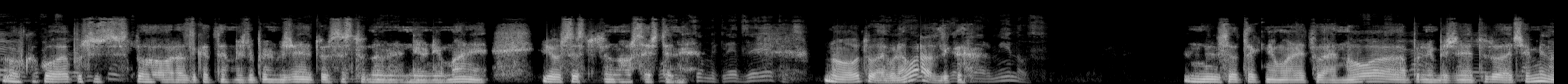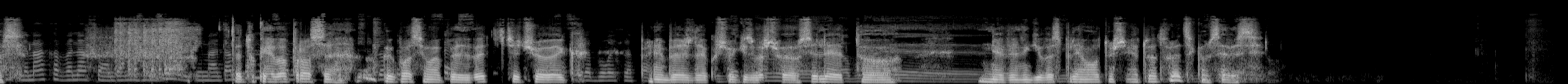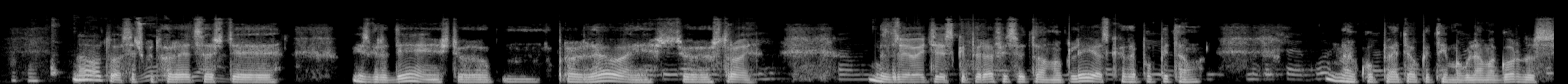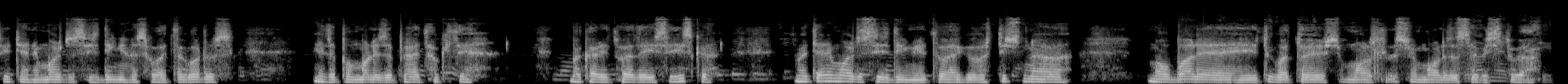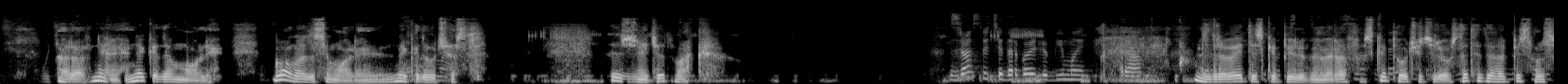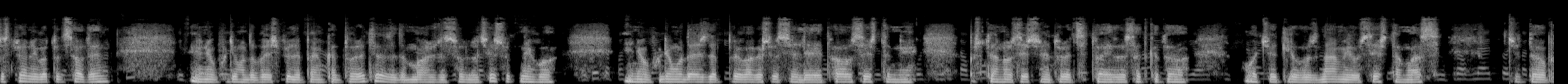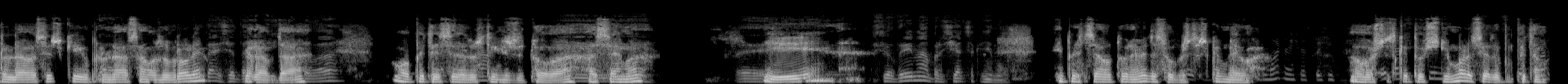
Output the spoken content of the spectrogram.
В какво е по същество разликата между приближението и отсъствието на внимание и отсъствието на усещане? Но това е голяма разлика. Висотък внимание това е нова, а пренебрежението това вече е минус. Та тук е въпроса. Какво си има предвид, че човек пренебрежда, ако човек извършва усилие, то не винаги възприема отношението на Твореца към себе си. Но това всичко Твореца ще изгради, ще управлява и ще строи. Здравейте, скъпи Раф и Световно Кли. Аз да попитам, ако приятелката има голяма гордост и тя не може да се издигне на своята гордост и да помоли за приятелките, макар и това да и се иска, Но тя не може да се издигне. Това е егоистична молба ли е и тогава той ще моли, ще моли за себе си тогава. Арав, не, не, нека да моли. Главно е да се моли, нека да участва. Жените от мак. Здравствуйте, дорогой любимый Раф. Здравейте, скъпи любими Раф. Скъпи учители, остатите е написано състояние, което цял ден е необходимо да бъдеш прилепен към Творите, за да можеш да се отлучиш от него. И е необходимо да да прилагаш усилие. Това усещане, постоянно усещане Твореца, това идва след като отчетливо знам и усещам аз, че той управлява всички и управлява само добро ли? Рав, да. Опитай се да достигнеш до това. Асема, и, и през цялото време да се обръщаш към него. А още, скъпи учители, моля сега да попитам,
